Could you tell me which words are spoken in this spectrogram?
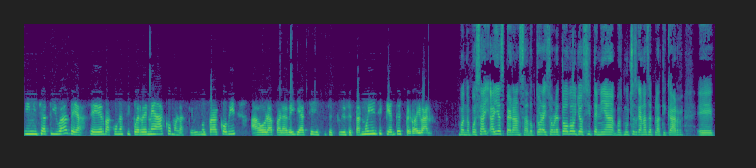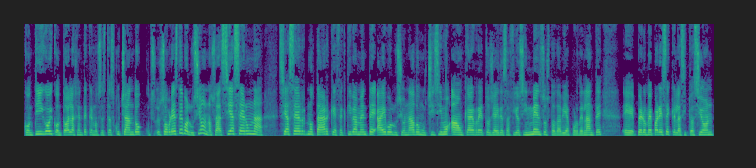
iniciativa de hacer vacunas tipo RNA, como las que vimos para COVID, ahora para VIH, y estos estudios están muy incipientes, pero ahí van. Bueno, pues hay, hay esperanza, doctora, y sobre todo yo sí tenía pues muchas ganas de platicar eh, contigo y con toda la gente que nos está escuchando sobre esta evolución, o sea, sí hacer una, sí hacer notar que efectivamente ha evolucionado muchísimo, aunque hay retos y hay desafíos inmensos todavía por delante, eh, pero me parece que la situación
